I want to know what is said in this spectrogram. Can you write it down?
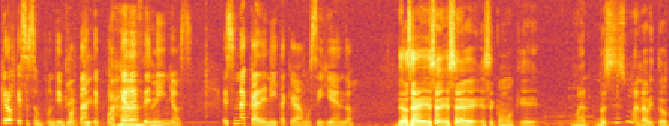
creo que ese es un punto importante. ¿Por qué desde sí. niños? Es una cadenita que vamos siguiendo. De- o sea, ese, ese, ese como que... mal- no sé si es un mal hábito,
